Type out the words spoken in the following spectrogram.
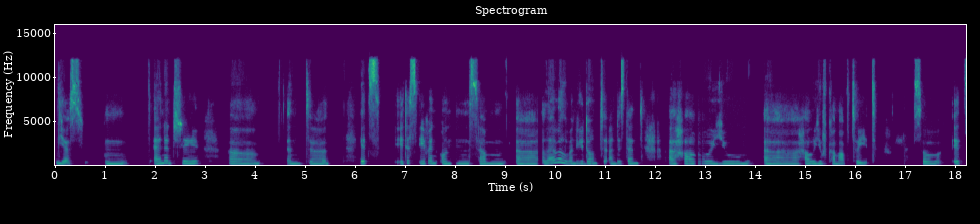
yes. Mm, energy, um, and uh, it's it is even on some uh, level when you don't understand uh, how you uh, how you've come up to it. So it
